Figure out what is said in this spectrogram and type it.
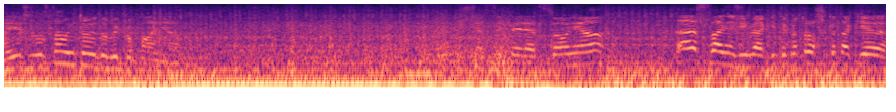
A jeszcze zostały trochę do wykopania. Jeszcze sypie Redsonia. Też fajne ziemniaki, tylko troszkę takie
